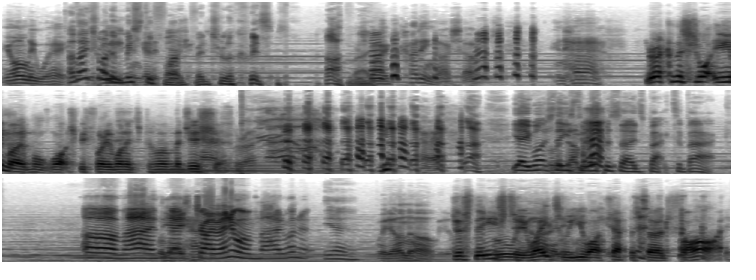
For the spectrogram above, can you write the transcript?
the only way. Are they trying to we can get it mystify perfect ventriloquism? by cutting ourselves in half. You reckon this is what Emo would watch before he wanted to become a magician? For us. yeah, he watched these two episodes back to back. Oh man, Well, yeah, they it'd drive anyone mad, wouldn't it? Yeah. We don't know. Just these Who two. Wait till you watch episode five.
